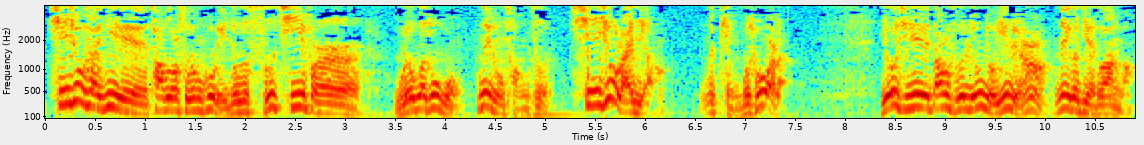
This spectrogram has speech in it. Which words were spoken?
新秀赛季差不多斯通库里就是十七分。五六个助攻那种层次，新秀来讲那挺不错了。尤其当时零九一零那个阶段嘛，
